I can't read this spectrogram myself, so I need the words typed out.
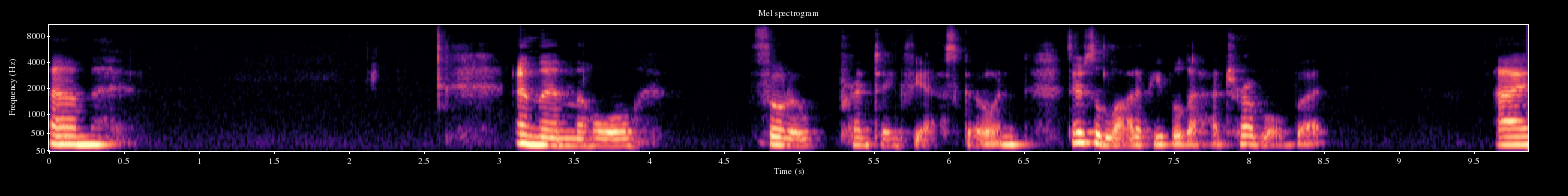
Um and then the whole photo printing fiasco. And there's a lot of people that had trouble, but I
